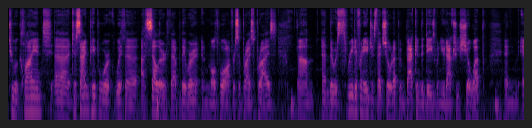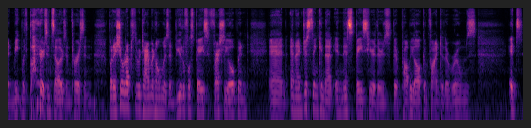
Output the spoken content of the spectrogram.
to a client uh, to sign paperwork with a, a, seller that they were in multiple offers, surprise, surprise. Um, and there was three different agents that showed up and back in the days when you'd actually show up and, and meet with buyers and sellers in person. But I showed up to the retirement home. It was a beautiful space, freshly opened. And, and I'm just thinking that in this space here, there's they're probably all confined to their rooms. It's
